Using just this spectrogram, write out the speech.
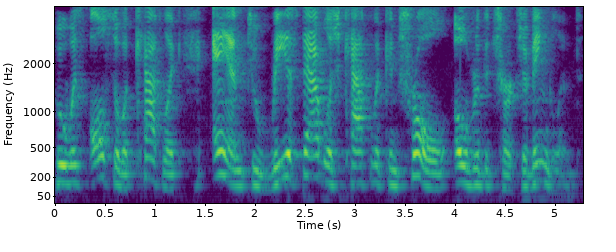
who was also a Catholic, and to re-establish Catholic control over the Church of England.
